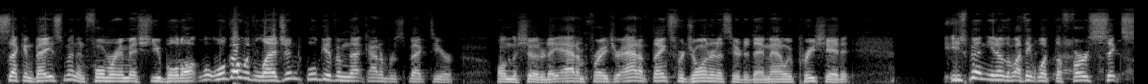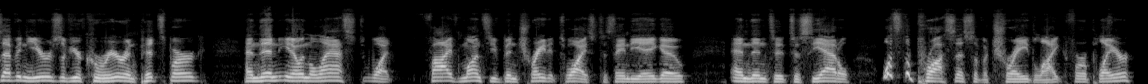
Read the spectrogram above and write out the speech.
second baseman and former MSU Bulldog. We'll go with legend. We'll give him that kind of respect here on the show today. Adam Frazier. Adam, thanks for joining us here today, man. We appreciate it. You spent, you know, I think what the first six, seven years of your career in Pittsburgh, and then, you know, in the last what five months, you've been traded twice to San Diego and then to, to Seattle. What's the process of a trade like for a player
